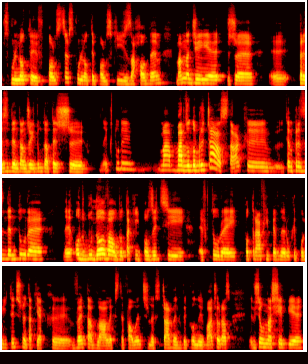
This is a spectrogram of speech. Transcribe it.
wspólnoty w Polsce, wspólnoty Polski z Zachodem. Mam nadzieję, że prezydent Andrzej Duda też który ma bardzo dobry czas, tak? Tę prezydenturę odbudował do takiej pozycji, w której potrafi pewne ruchy polityczne, takie jak weta dla Lex TVN czy Lex Czarnek wykonywać oraz wziął na siebie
